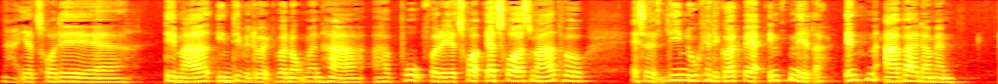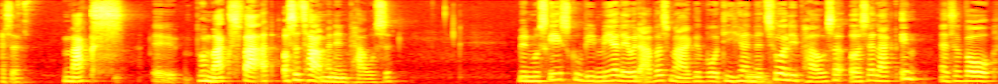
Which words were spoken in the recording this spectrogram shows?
Nej, jeg tror, det er, det er meget individuelt, hvornår man har, har brug for det. Jeg tror, jeg tror også meget på, altså lige nu kan det godt være enten eller. Enten arbejder man altså max, øh, på max fart, og så tager man en pause. Men måske skulle vi mere lave et arbejdsmarked, hvor de her mm. naturlige pauser også er lagt ind. Altså hvor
